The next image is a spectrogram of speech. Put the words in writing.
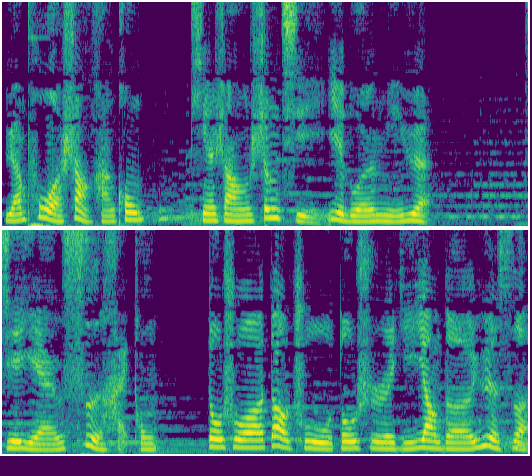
原破上寒空，天上升起一轮明月。皆言四海通，都说到处都是一样的月色。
